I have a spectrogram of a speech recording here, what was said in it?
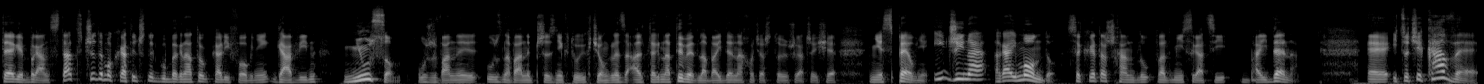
Terry Branstad, czy demokratyczny gubernator Kalifornii Gavin Newsom, używany, uznawany przez niektórych ciągle za alternatywę dla Bidena, chociaż to już raczej się nie spełni. I Gina Raimondo, sekretarz handlu w administracji Bidena. E, I co ciekawe,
